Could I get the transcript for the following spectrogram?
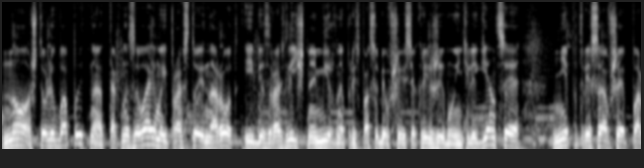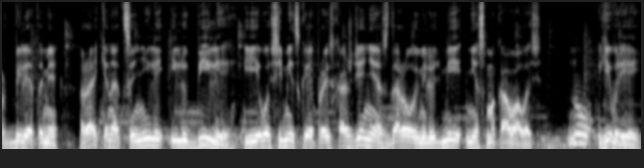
Но, что любопытно, так называемый простой народ и безразлично мирно приспособившаяся к режиму интеллигенция, не потрясавшая партбилетами, Райкина ценили и любили, и его семитское происхождение здоровыми людьми не смаковалось. Ну, еврей.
